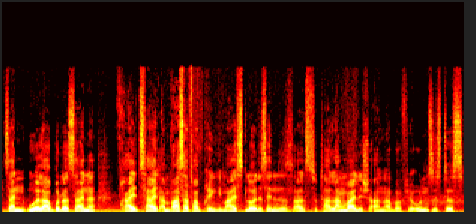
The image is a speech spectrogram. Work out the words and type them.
seinen Urlaub oder seine Freizeit am Wasser verbringt. Die meisten Leute sehen das als total langweilig an, aber für uns ist das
